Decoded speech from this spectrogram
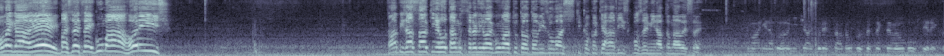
Kolega, hej, máš lecej, guma, horíš! Chlapi, zastavte ho, tam strelila guma, tuto to vyzúvaš, ty koko ťaha disk po zemi na tom návese. Normálně na bude stát auto s defektem ve obou směrech.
